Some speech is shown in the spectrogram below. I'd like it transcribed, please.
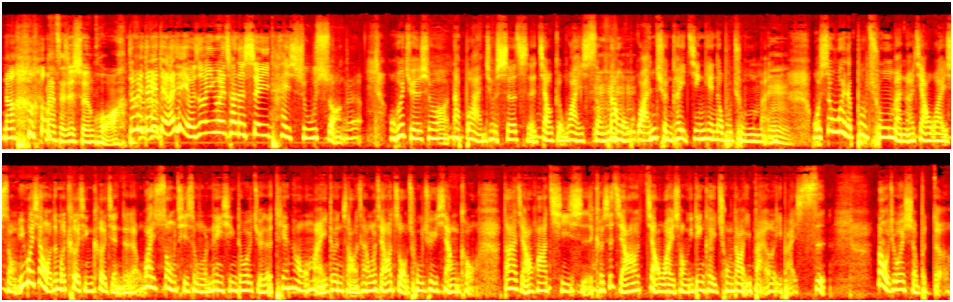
然后 那才是生活。对对对，而且有时候因为穿的睡衣太舒爽了，我会觉得说，那不然就奢侈的叫个外送，让我完全可以今天都不出门。嗯，我是为了不出门而叫外送，因为像我这么克勤克俭的人，外送其实我内心都会觉得，天哪！我买一顿早餐，我想要走出去巷口，大概只要花七十，可是只要叫外送，一定可以冲到一百二、一百四。那我就会舍不得。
